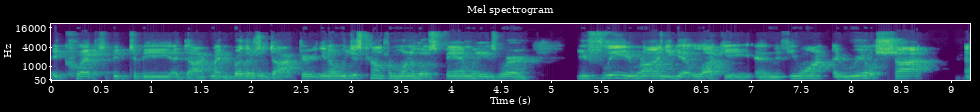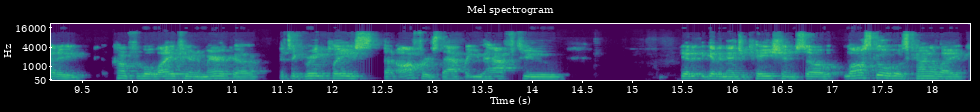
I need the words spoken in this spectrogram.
equipped to be, a doctor. My brother's a doctor. You know, we just come from one of those families where you flee, Iran, you get lucky, and if you want a real shot at a comfortable life here in America, it's a great place that offers that, but you have to get get an education. So law school was kind of like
